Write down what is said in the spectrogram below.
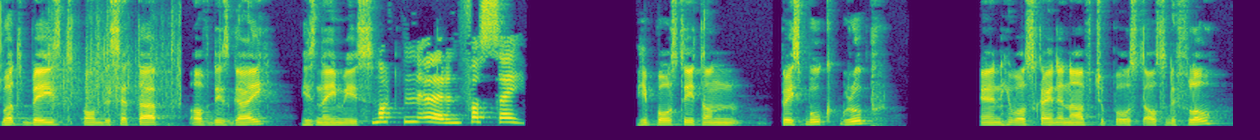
but based on the setup of this guy. His name is, Morten Øren Fossøy. he posted it on Facebook group and he was kind enough to post also the flow.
